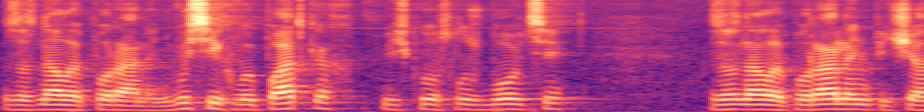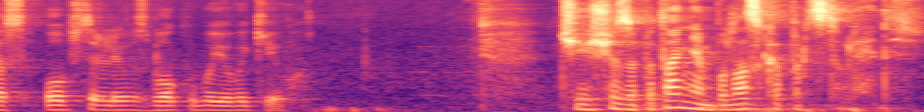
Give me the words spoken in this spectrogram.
зазнали поранень. В усіх випадках військовослужбовці зазнали поранень під час обстрілів з боку бойовиків. Чи є ще запитання? Будь ласка, представляйтесь.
